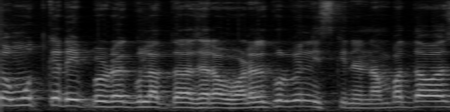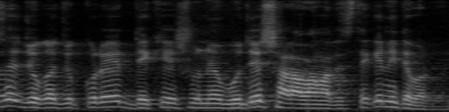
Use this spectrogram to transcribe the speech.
চমৎকার এই প্রোডাক্টগুলো আপনারা যারা অর্ডার করবেন স্ক্রিনে নাম্বার দেওয়া আছে যোগাযোগ করে দেখে শুনে বুঝে সারা বাংলাদেশ থেকে নিতে পারবেন।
